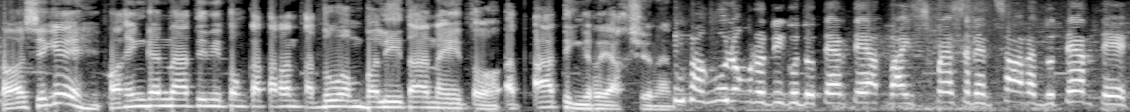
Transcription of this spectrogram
O sige, pakinggan natin itong katarantaduang balita na ito at ating reaksyonan. Pangulong Rodrigo Duterte at Vice President Sara Duterte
